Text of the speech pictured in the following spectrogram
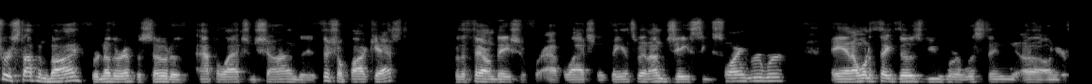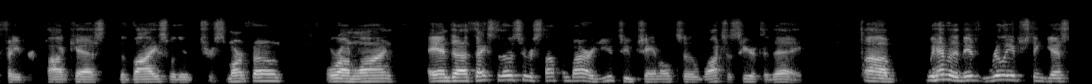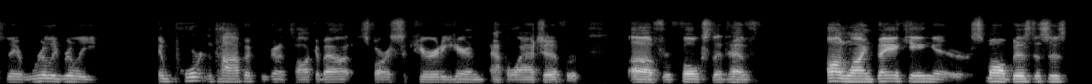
For stopping by for another episode of Appalachian Shine, the official podcast for the Foundation for Appalachian Advancement. I'm JC Swinegruber, and I want to thank those of you who are listening uh, on your favorite podcast device, whether it's your smartphone or online. And uh, thanks to those who are stopping by our YouTube channel to watch us here today. Uh, we have a really interesting guest today, a really, really important topic we're going to talk about as far as security here in Appalachia for uh, for folks that have online banking or small businesses.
